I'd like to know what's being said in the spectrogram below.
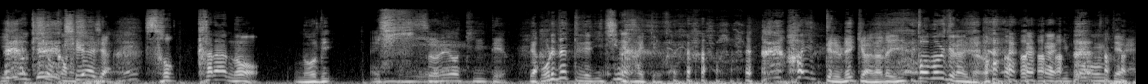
医療気象かもしれない、ね。違うじゃん。そっからの伸び。それを聞いてよ。いや、俺だって1年入ってるか 入ってる歴はなんだ一本も見てないんだろ。ら。一本も見てない。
